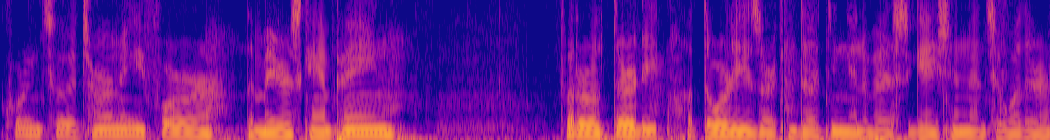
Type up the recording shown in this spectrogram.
According to attorney for the mayor's campaign, federal authorities are conducting an investigation into whether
